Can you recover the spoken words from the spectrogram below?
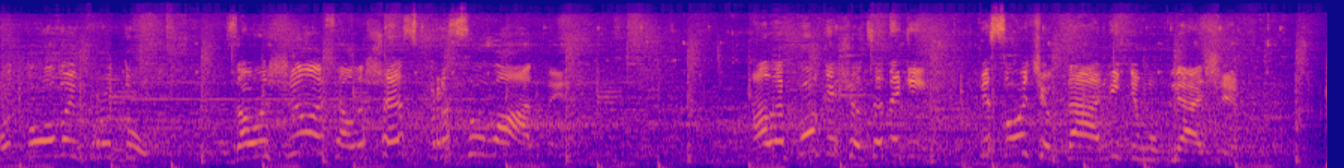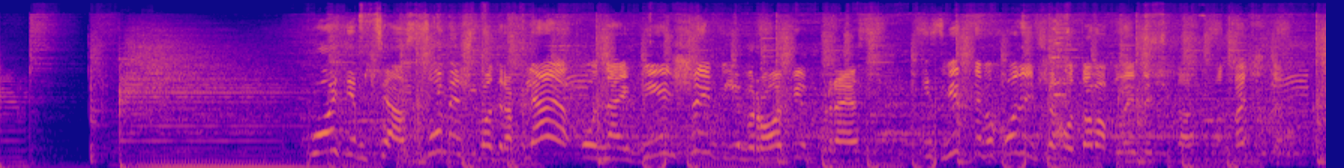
Готовий продукт. Залишилося лише спресувати. Але поки що це такий пісочок на літньому пляжі. Потім ця суміш потрапляє у найбільший в Європі прес. І звідси виходить вже готова плиточка. От бачите?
